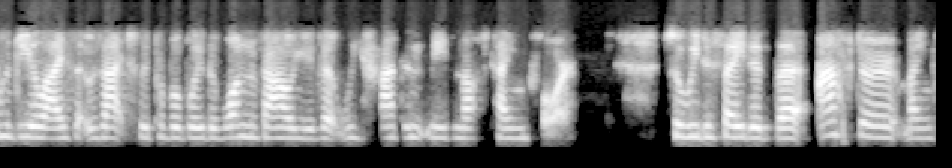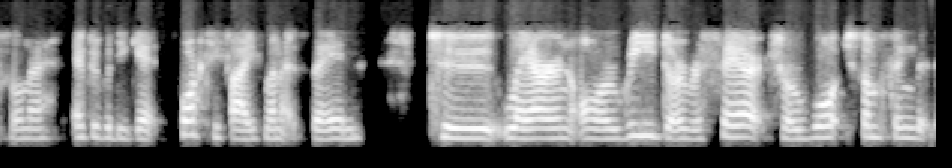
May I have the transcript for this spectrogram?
we realised that it was actually probably the one value that we hadn't made enough time for. So we decided that after mindfulness, everybody gets 45 minutes then to learn or read or research or watch something that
